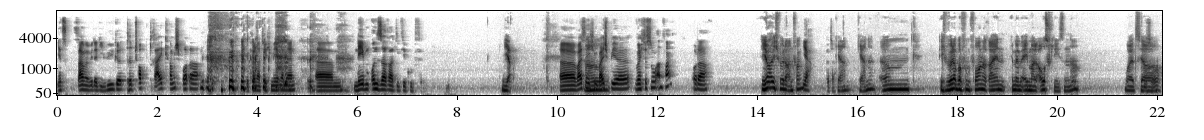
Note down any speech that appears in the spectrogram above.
jetzt sagen wir wieder die Lüge, die Top 3 Kampfsportarten. wir können natürlich mehrere nennen. Ähm, neben unserer, die wir gut finden. Ja. Äh, weiß nicht, ein ähm. Beispiel, möchtest du anfangen? Oder? Ja, ich würde anfangen. Ja, bitte. Gern, gerne. Ähm, ich würde aber von vornherein MMA mal ausschließen, ne? Weil es ja. Wieso?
